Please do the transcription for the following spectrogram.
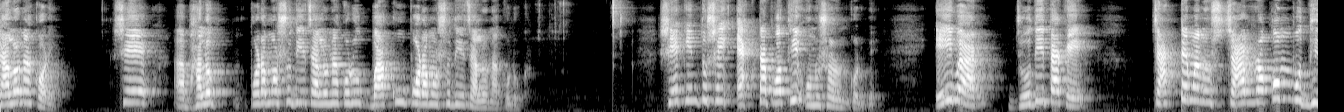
চালনা করে। সে ভালো পরামর্শ দিয়ে চালনা করুক বা কু পরামর্শ দিয়ে চালনা করুক। সে কিন্তু সেই একটা পথই অনুসরণ করবে। এইবার যদি তাকে চারটে মানুষ চার রকম বুদ্ধি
